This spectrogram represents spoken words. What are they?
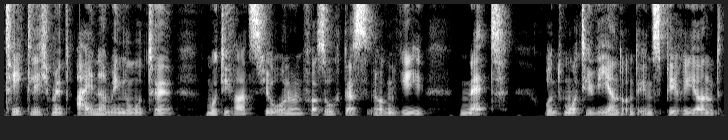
täglich mit einer Minute Motivation und versuche das irgendwie nett und motivierend und inspirierend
